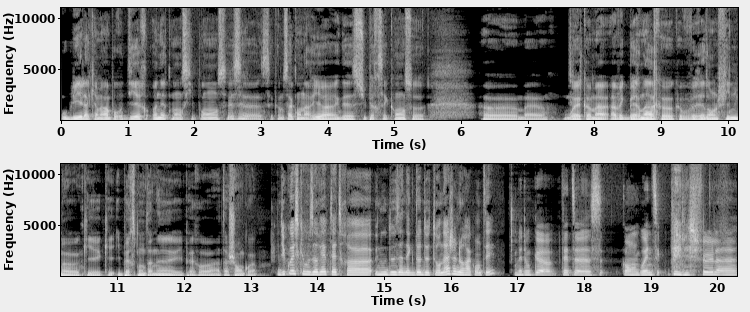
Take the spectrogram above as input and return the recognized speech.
oublier la caméra pour dire honnêtement ce qu'ils pensent. Et mhm. c'est comme ça qu'on arrive avec des super séquences. Euh, euh, bah, ouais, comme avec Bernard que, que, vous verrez dans le film, euh, qui, est, qui, est, hyper spontané et hyper euh, attachant, quoi. Du coup, est-ce que vous auriez peut-être euh, une ou deux anecdotes de tournage à nous raconter? Mais donc peut-être quand Gwen s'est coupé les cheveux là.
